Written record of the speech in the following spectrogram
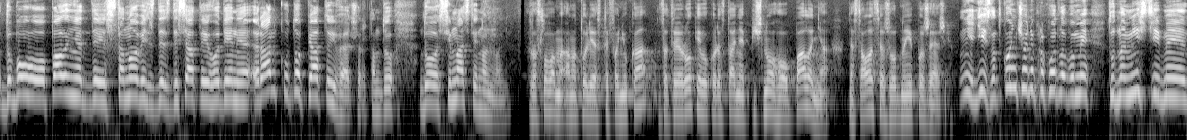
добового опалення десь становить з 10 години ранку до 5 вечора, там до, до 17.00. За словами Анатолія Стефанюка, за три роки використання пічного опалення не сталося жодної пожежі. Ні, дійсно, такого нічого не проходило, бо ми тут на місці, ми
